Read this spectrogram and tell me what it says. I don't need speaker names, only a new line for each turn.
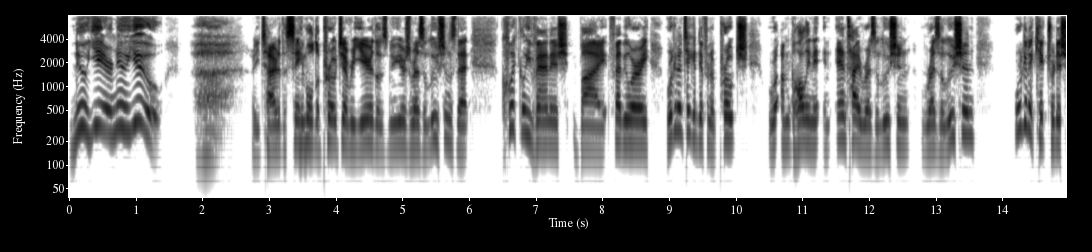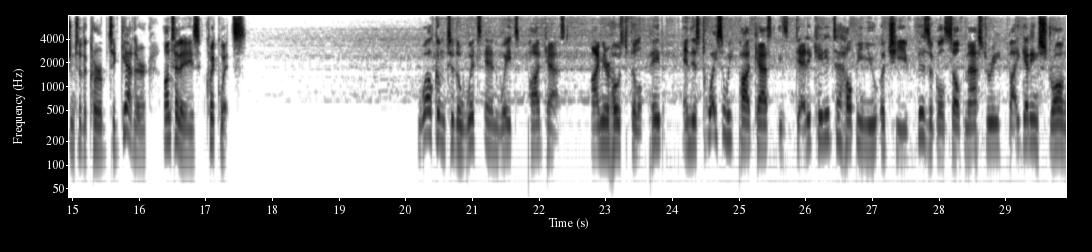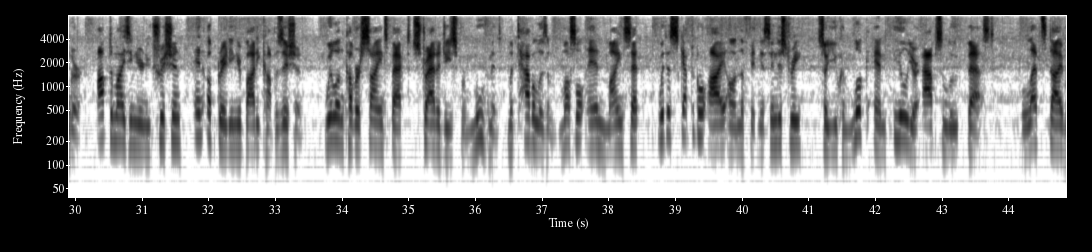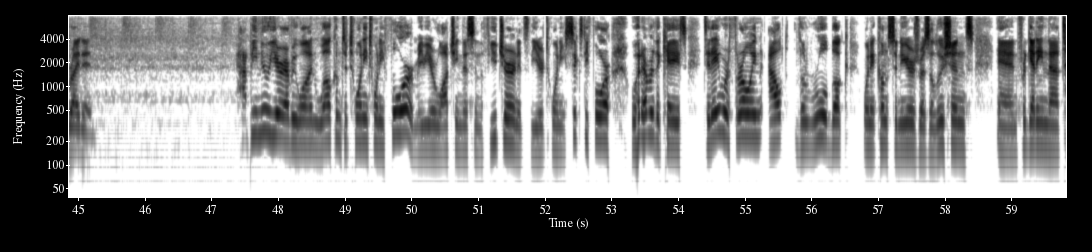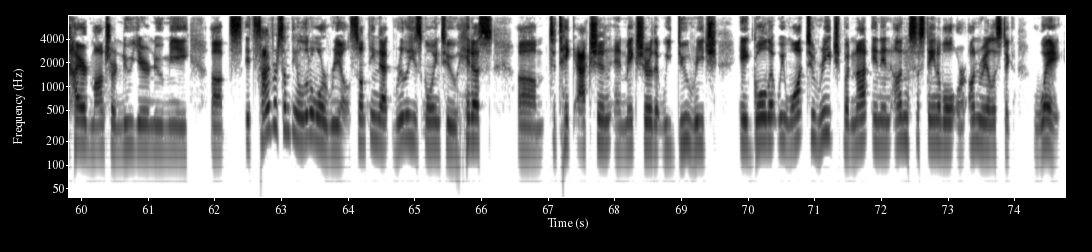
New year, new you. Are you tired of the same old approach every year, those New Year's resolutions that quickly vanish by February? We're going to take a different approach. I'm calling it an anti resolution resolution. We're going to kick tradition to the curb together on today's Quick Wits. Welcome to the Wits and Weights podcast. I'm your host, Philip Pape, and this twice a week podcast is dedicated to helping you achieve physical self mastery by getting stronger, optimizing your nutrition, and upgrading your body composition. We'll uncover science backed strategies for movement, metabolism, muscle, and mindset with a skeptical eye on the fitness industry so you can look and feel your absolute best. Let's dive right in. Happy New Year, everyone. Welcome to 2024. Or maybe you're watching this in the future and it's the year 2064, whatever the case. Today, we're throwing out the rule book when it comes to New Year's resolutions and forgetting the tired mantra, New Year, New Me. Uh, it's, it's, time for something a little more real, something that really is going to hit us um, to take action and make sure that we do reach a goal that we want to reach, but not in an unsustainable or unrealistic way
